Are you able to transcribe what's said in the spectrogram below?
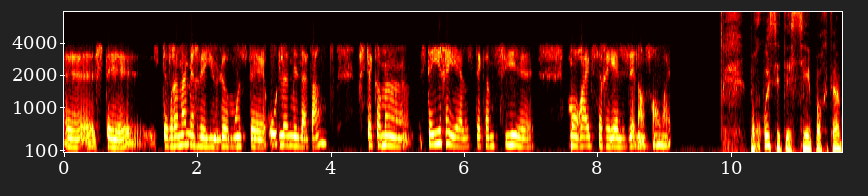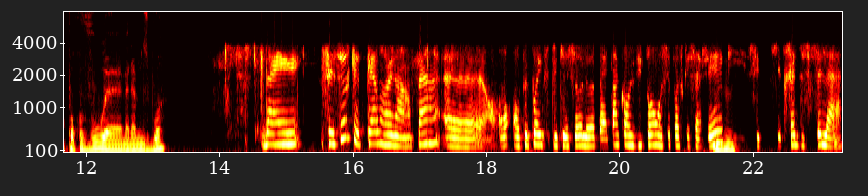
c'était c'était vraiment merveilleux. Là. Moi, c'était au-delà de mes attentes. C'était comme un c'était irréel. C'était comme si mon rêve se réalisait dans le fond, ouais. Pourquoi c'était si important pour vous, euh, Madame Dubois? Ben, c'est sûr que de perdre un enfant, euh, on, ne peut pas expliquer ça. Là. Ben, tant qu'on le vit pas, on sait pas ce que ça fait. Mhm. c'est très difficile à,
